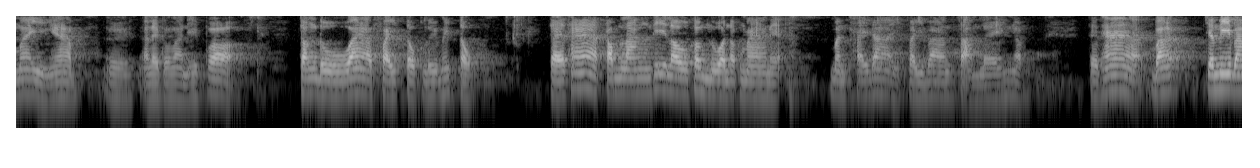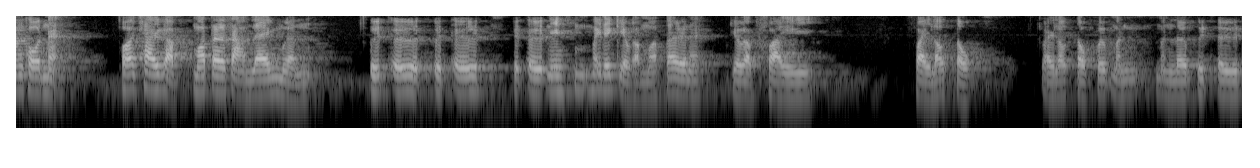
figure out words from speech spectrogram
ไม่อย่างเงี้ยครับเอออะไรประมาณนี้ก็ต้องดูว่าไฟตกหรือไม่ตก แต่ถ้ากำลังที่เราคำนวณออกมาเนี่ย มันใช้ได้ไฟบ้านสามแรงครับ แต่ถ้าจะมีบางคนเน่ะพอใช้กับมอเตอร์สามแรงเหมือน อืดอืดอืดอืดอืดอืดนี่ไม่ได้เกี่ยวกับมอเตอร์นะ เกี่ยวกับไฟ ไฟเราตก ไฟเราตกปุ๊บมันมันเริ่มอืดอืด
